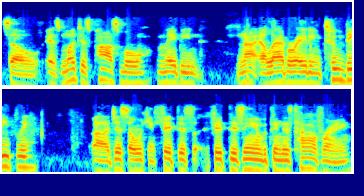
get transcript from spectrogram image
So, as much as possible, maybe not elaborating too deeply, uh, just so we can fit this fit this in within this time frame.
